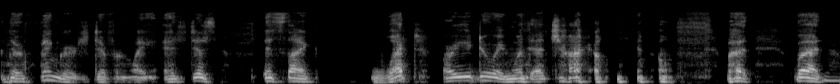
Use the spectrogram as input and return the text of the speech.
their fingers differently. It's just, it's like, what are you doing with that child? you know, but but yeah.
